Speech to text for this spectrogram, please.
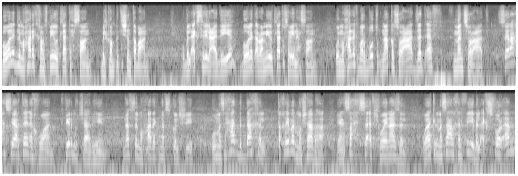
بولد المحرك 503 حصان بال Competition طبعا. وبال X 3 العادية بولد 473 حصان. والمحرك مربوط بناقل سرعات ZF 8 سرعات. صراحة السيارتين إخوان كثير متشابهين. نفس المحرك نفس كل شيء. والمساحات بالداخل تقريبا مشابهة. يعني صح السقف شوي نازل ولكن المساحة الخلفية بال X 4 M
